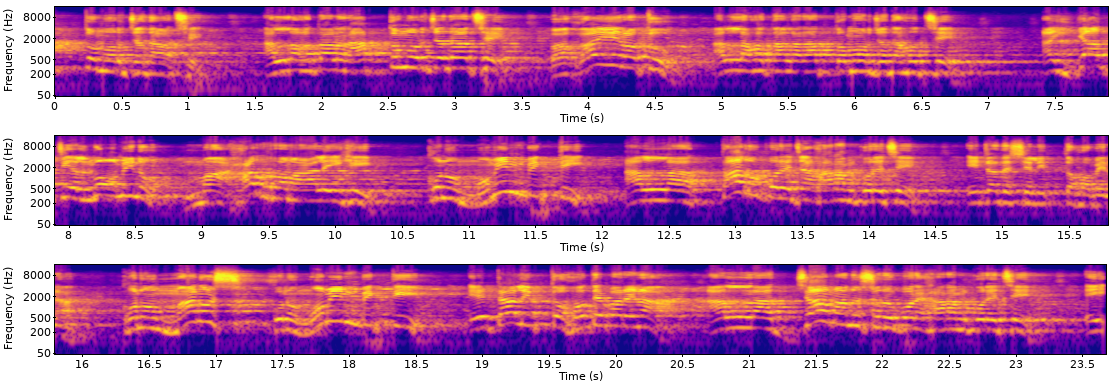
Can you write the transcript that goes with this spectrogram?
আত্মমর্যাদা আছে। আল্লাহ তাআলার আত্মমর্যাদা আছে। ওয়া গায়রাতু, আল্লাহ তাআলার আত্মমর্যাদা হচ্ছে আইয়াতিয়াল মুমিনু মা হাররামা আলাইহি। কোন মমিন ব্যক্তি আল্লাহ তার উপরে যা হারাম করেছে, এটাতে সে লিপ্ত হবে না। কোন মানুষ, কোন মমিন ব্যক্তি এটা লিপ্ত হতে পারে না। আল্লাহ যা মানুষের উপরে হারাম করেছে, এই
